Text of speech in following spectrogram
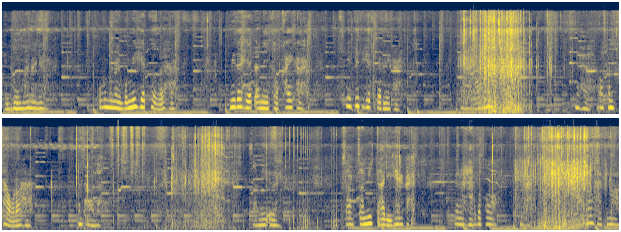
เห็นหงมาหน่อยหนึ่งโอ้ยมีหน่อยบ่มีเฮ็ดเผิงเลยค่ะ มีแต่เฮ็ดอันนี้เขาไข่ค่ะ นี่พี่เฮ็ดแบบนี้ค่ะนี่ค่ะโอ้คนเถ่าแล้วค่ะคนเถ่าแล้วสามีเอิญสามีตาดีแค่ค่ะ เป็นอาหาพ่อพ่อนะคะแห้งค่ะพี่น้อง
